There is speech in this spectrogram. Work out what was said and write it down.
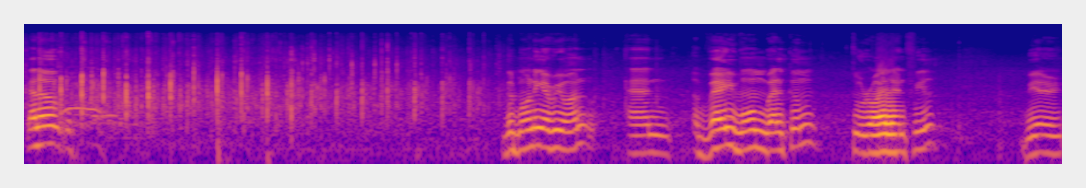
Hello. Good morning, everyone, and a very warm welcome to Royal Enfield. We are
